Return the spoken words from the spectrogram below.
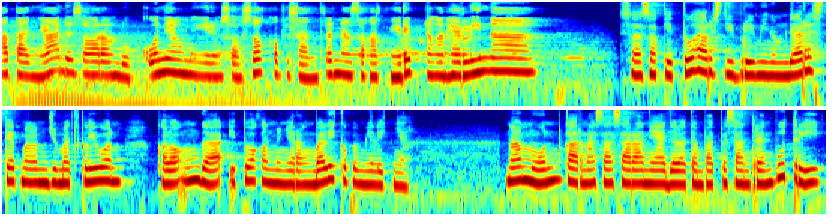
Katanya ada seorang dukun yang mengirim sosok ke pesantren yang sangat mirip dengan Herlina. Sosok itu harus diberi minum darah setiap malam Jumat Kliwon. Kalau enggak, itu akan menyerang balik ke pemiliknya. Namun, karena sasarannya adalah tempat pesantren putri,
